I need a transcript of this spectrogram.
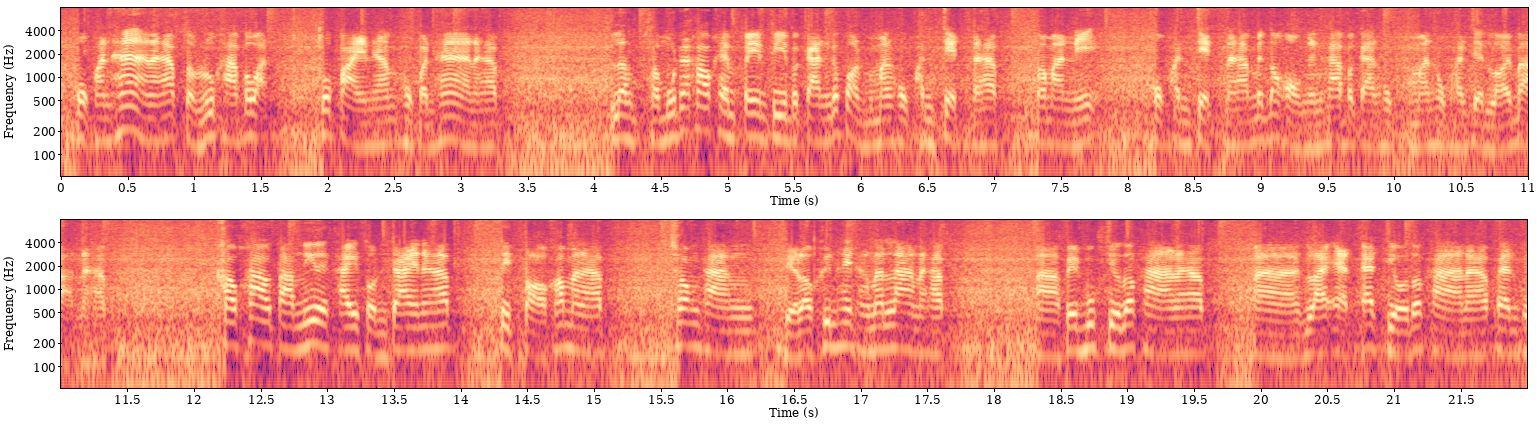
6,500นะครับสำหรับลูกค้าประวัติทั่วไปนะครับ6,500นะครับแล้วสมมุติถ้าเข้าแคมเปญฟรีประกันก็ผ่อนประมาณ 6,700นะครับ ประมาณนี้ 6,700นะครับ ไม่ต้องออกเงินค่าประกัน6ประมาณ 6,700 บาทนะครับคร่าวๆตามนี้เลยใครสนใจนะครับ ติดต่อเข้ามานะครับ ช่องทางเดี๋ยวเราขึ้นให้ทางด้านล่างนะครับ อ่าเฟซบุ๊กจิโตคานะครับอ่าไลน์แอดแอดจิโตคานะครับแฟนเพ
